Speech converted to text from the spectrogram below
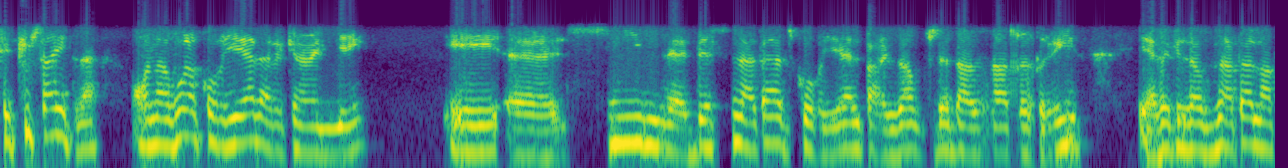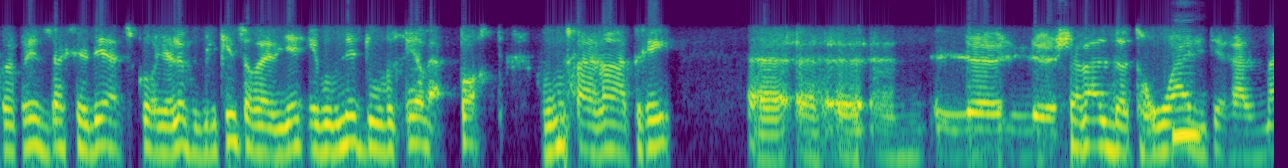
C'est tout simple. Hein? On envoie un courriel avec un lien et euh, si le destinataire du courriel, par exemple, vous êtes dans une entreprise, et avec l'ordinateur de l'entreprise, vous accédez à ce courriel-là, vous cliquez sur le lien et vous venez d'ouvrir la porte. Vous venez de faire rentrer euh, euh, euh, le, cheval de Troie, mm. littéralement,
